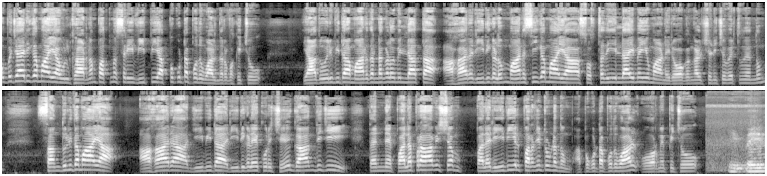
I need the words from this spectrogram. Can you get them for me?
ഔപചാരികമായ ഉദ്ഘാടനം പത്മശ്രീ വി പി അപ്പുക്കുട്ട പൊതുവാൾ നിർവഹിച്ചു. യാതൊരുവിധ മാനദണ്ഡങ്ങളുമില്ലാത്ത ആഹാര രീതികളും മാനസികമായ സ്വസ്ഥതയില്ലായ്മയുമാണ് രോഗങ്ങൾ ക്ഷണിച്ചു വരുത്തുന്നതെന്നും സന്തുലിതമായ ആഹാര ജീവിത രീതികളെക്കുറിച്ച് ഗാന്ധിജി തന്നെ പല പ്രാവശ്യം പല രീതിയിൽ പറഞ്ഞിട്ടുണ്ടെന്നും അപ്പുകുട്ട പൊതുവാൾ ഓർമ്മിപ്പിച്ചു. ഈ പെയിൻ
